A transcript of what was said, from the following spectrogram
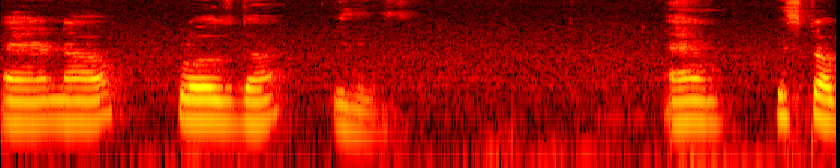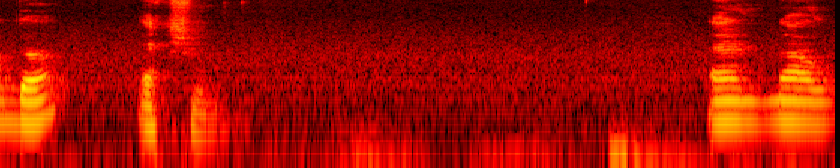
and now close the image and stop the action. And now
